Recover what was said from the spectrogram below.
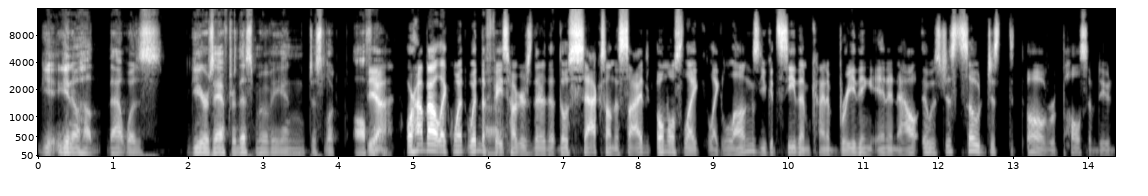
you, you know how that was years after this movie and just looked awful. Yeah. Or how about like when when the Uh, face huggers there, that those sacks on the side, almost like like lungs, you could see them kind of breathing in and out. It was just so just oh repulsive, dude.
